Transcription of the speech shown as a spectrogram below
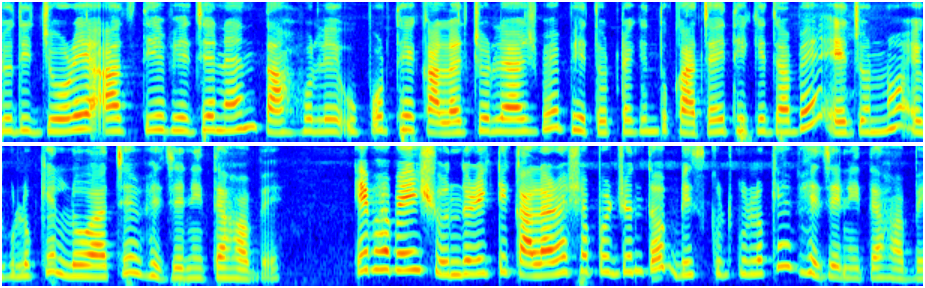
যদি জোরে আঁচ দিয়ে ভেজে নেন, তাহলে উপর থেকে কালার চলে আসবে। ভেতরটা কিন্তু কাঁচাই থেকে যাবে। এজন্য এগুলোকে লো আঁচে ভেজে নিতে হবে। এভাবেই সুন্দর একটি কালার আসা পর্যন্ত বিস্কুটগুলোকে ভেজে নিতে হবে।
